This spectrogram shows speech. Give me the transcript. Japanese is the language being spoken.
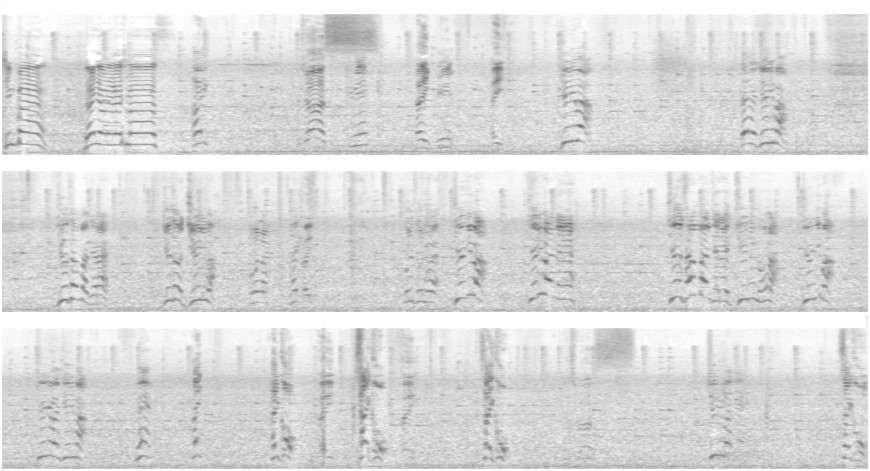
審判代打お願いします。はい。お願いします。君ね。はい。君。はい。12番。誰だ12番？13番じゃない。13番12番。ごめんな。はい、はい。これこれこれ。12番。12番ね。13番じゃない。12番。ほら。12番。12番12番。ね。はい。はい行こう。はい。最高はい。最高お願いします12番。ね最高。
